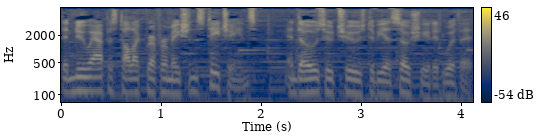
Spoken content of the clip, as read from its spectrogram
the New Apostolic Reformation's teachings and those who choose to be associated with it.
